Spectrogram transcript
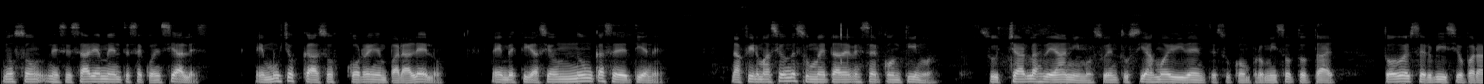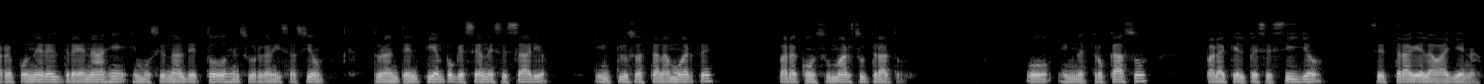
no son necesariamente secuenciales. En muchos casos corren en paralelo. La investigación nunca se detiene. La afirmación de su meta debe ser continua. Sus charlas de ánimo, su entusiasmo evidente, su compromiso total, todo el servicio para reponer el drenaje emocional de todos en su organización durante el tiempo que sea necesario, incluso hasta la muerte, para consumar su trato o, en nuestro caso, para que el pececillo se trague la ballena.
